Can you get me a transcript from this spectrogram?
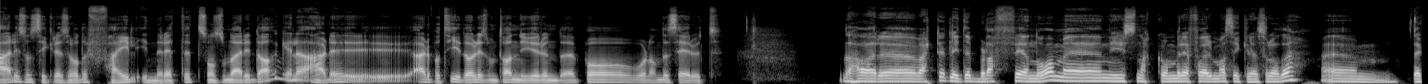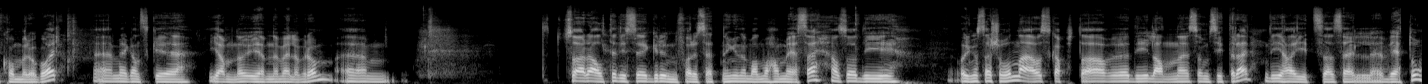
er liksom Sikkerhetsrådet feil innrettet sånn som det er i dag, eller er det, er det på tide å liksom ta en ny runde på hvordan det ser ut? Det har eh, vært et lite blaff igjen nå med ny snakk om reform av Sikkerhetsrådet. Ehm, det kommer og går, eh, med ganske jevne og ujevne mellomrom. Ehm, så er det alltid disse grunnforutsetningene man må ha med seg. Altså de Organisasjonen er jo skapt av de landene som sitter der. De har gitt seg selv veto.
